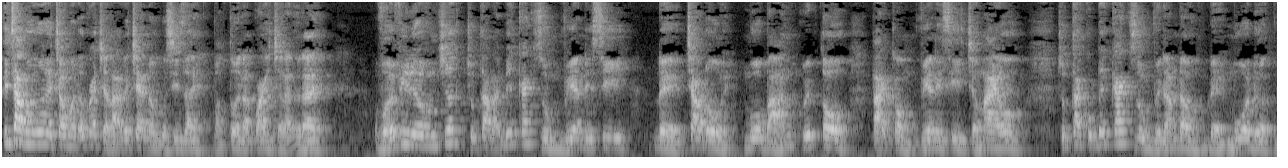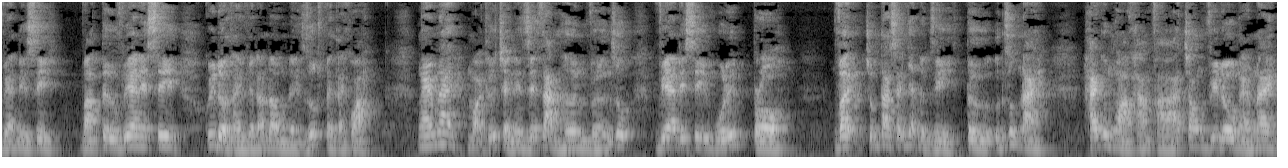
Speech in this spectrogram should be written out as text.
Xin chào mọi người, chào mừng đã quay trở lại với channel của CJ và tôi đã quay trở lại từ đây. Với video hôm trước, chúng ta đã biết cách dùng VNDC để trao đổi, mua bán crypto tại cổng vndc.io. Chúng ta cũng biết cách dùng Việt Nam đồng để mua được VNDC và từ VNDC quy đổi thành Việt Nam đồng để rút về tài khoản. Ngày hôm nay, mọi thứ trở nên dễ dàng hơn với ứng dụng VNDC Wallet Pro. Vậy chúng ta sẽ nhận được gì từ ứng dụng này? Hãy cùng Hòa khám phá trong video ngày hôm nay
